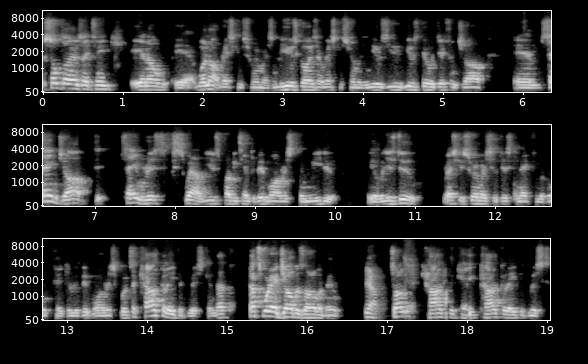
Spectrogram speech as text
sometimes I think you know yeah, we're not rescue swimmers, and you guys are rescue swimmers, and you you, you do a different job. Um, same job, same risks. Well, you probably take a bit more risk than we do. Yeah, we just do. Rescue swimmers who disconnect from the book take a little bit more risk, but it's a calculated risk, and that that's what our job is all about. Yeah. It's all about calculate, calculated risk,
